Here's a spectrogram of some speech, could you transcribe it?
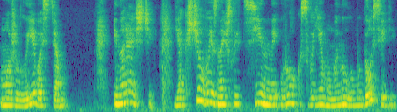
можливостям. І нарешті, якщо ви знайшли цінний урок у своєму минулому досвіді,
